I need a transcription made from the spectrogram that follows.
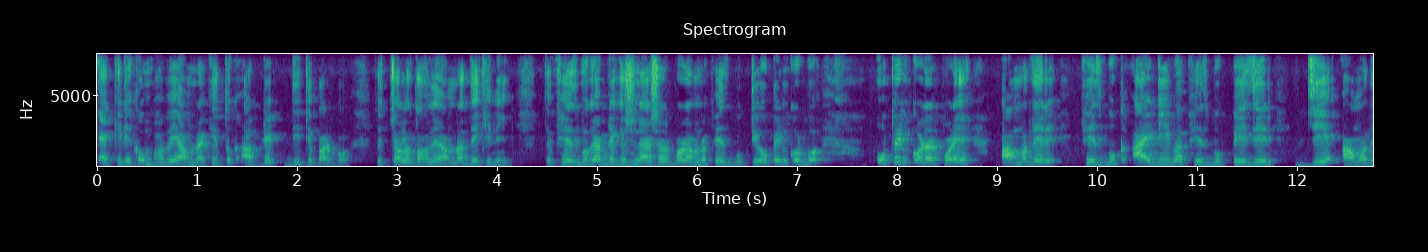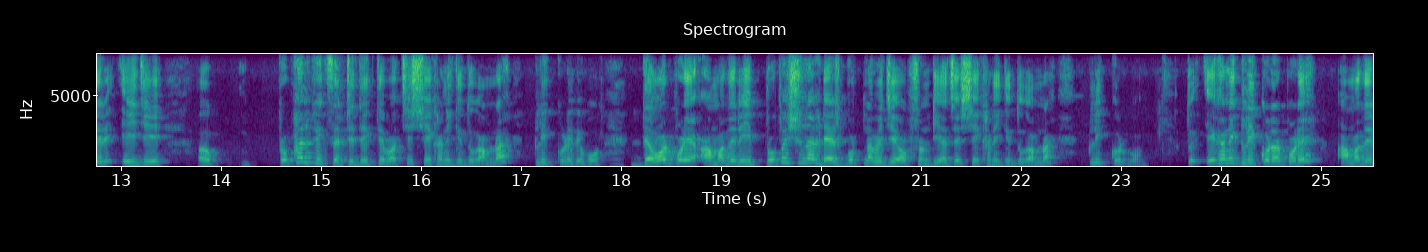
একই রকমভাবে আমরা কিন্তু আপডেট দিতে পারব। তো চলো তাহলে আমরা দেখে নিই। তো ফেসবুক অ্যাপ্লিকেশনে আসার পর আমরা ফেসবুকটি ওপেন করব। ওপেন করার পরে আমাদের ফেসবুক আইডি বা ফেসবুক পেজের যে আমাদের এই যে প্রোফাইল পিকচারটি দেখতে পাচ্ছি, সেখানে কিন্তু আমরা ক্লিক করে দেব। দেওয়ার পরে আমাদের এই প্রফেশনাল ড্যাশবোর্ড নামে যে অপশনটি আছে, সেখানে কিন্তু আমরা ক্লিক করব। তো এখানে ক্লিক করার পরে আমাদের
